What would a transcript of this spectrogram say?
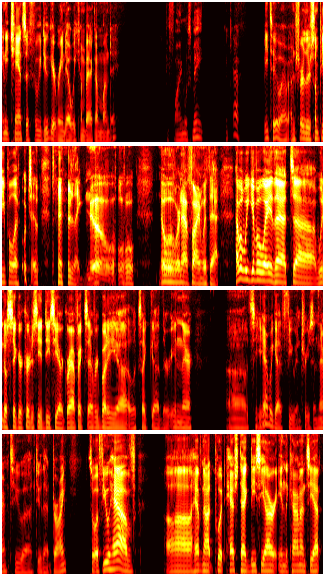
Any chance if we do get rained out, we come back on Monday? be fine with me. Okay. Me too. I'm sure there's some people at Oakshade they're like, no, no, we're not fine with that. How about we give away that uh, window sticker courtesy of DCR Graphics? Everybody uh, looks like uh, they're in there. Uh, let's see. Yeah, we got a few entries in there to uh, do that drawing. So if you have uh, have not put hashtag DCR in the comments yet,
